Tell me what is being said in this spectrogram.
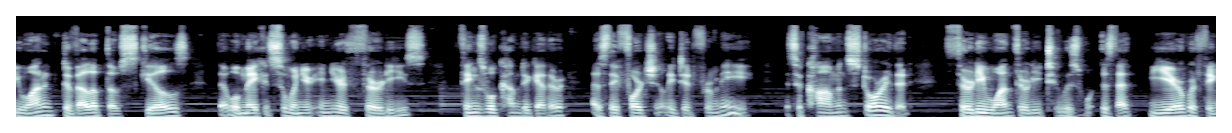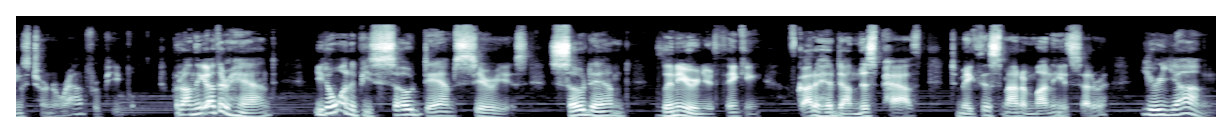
You want to develop those skills that will make it so when you're in your 30s, things will come together as they fortunately did for me. It's a common story that 31, 32 is, is that year where things turn around for people. But on the other hand, you don't want to be so damn serious, so damn linear in your thinking. I've got to head down this path to make this amount of money, etc. You're young.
